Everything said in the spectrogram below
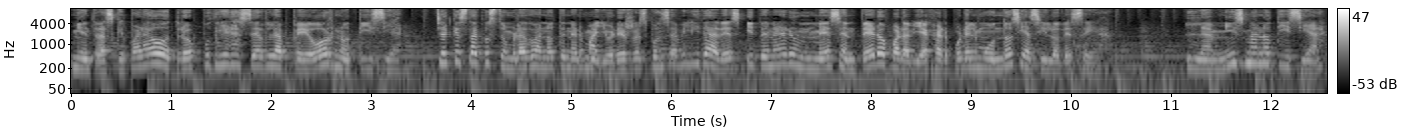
Mientras que para otro pudiera ser la peor noticia, ya que está acostumbrado a no tener mayores responsabilidades y tener un mes entero para viajar por el mundo si así lo desea. La misma noticia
